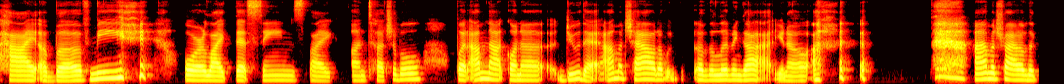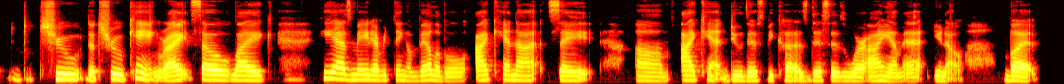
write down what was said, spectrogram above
high above me or like that seems like untouchable but i'm not gonna do that i'm a child of, of the living god you know I'm a child of the true the true king, right? So like he has made everything available. I cannot say um I can't do this because this is where I am at, you know. But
